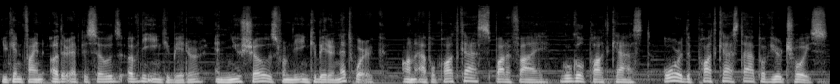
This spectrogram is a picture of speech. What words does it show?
You can find other episodes of The Incubator and new shows from the Incubator Network on Apple Podcasts, Spotify, Google Podcast, or the podcast app of your choice.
